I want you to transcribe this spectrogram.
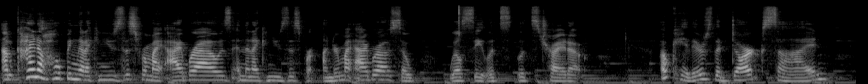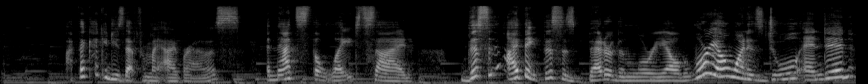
I'm kind of hoping that I can use this for my eyebrows and then I can use this for under my eyebrows. So we'll see. Let's, let's try it out. Okay, there's the dark side. I think I could use that for my eyebrows. And that's the light side. This, I think this is better than L'Oreal. The L'Oreal one is dual-ended.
